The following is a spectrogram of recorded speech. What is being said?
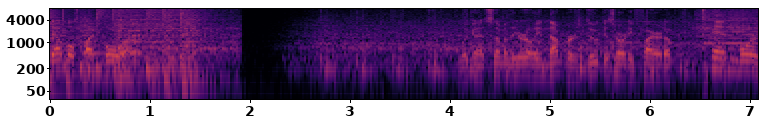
Devils by four. Looking at some of the early numbers, Duke has already fired up 10 more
